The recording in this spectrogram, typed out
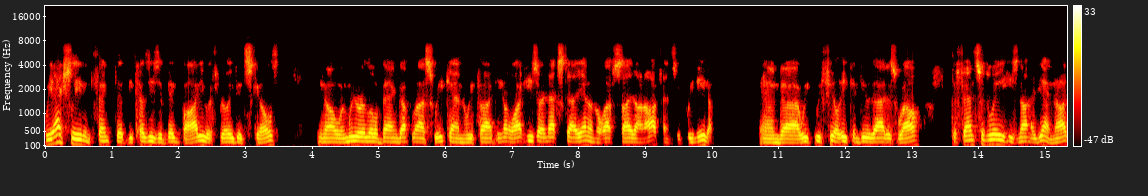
We actually even think that because he's a big body with really good skills, you know, when we were a little banged up last weekend, we thought, you know what, he's our next guy in on the left side on offense if we need him. And uh, we, we feel he can do that as well. defensively, he's not again not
